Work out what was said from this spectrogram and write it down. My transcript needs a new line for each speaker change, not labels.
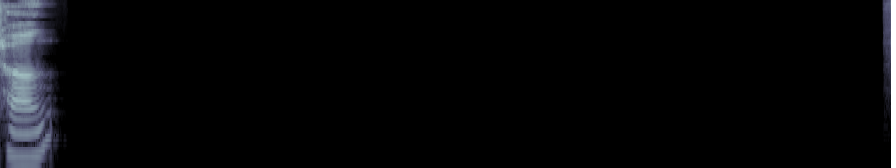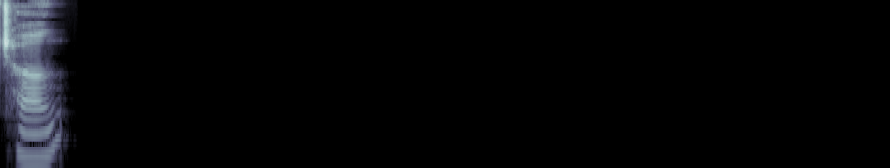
成成。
